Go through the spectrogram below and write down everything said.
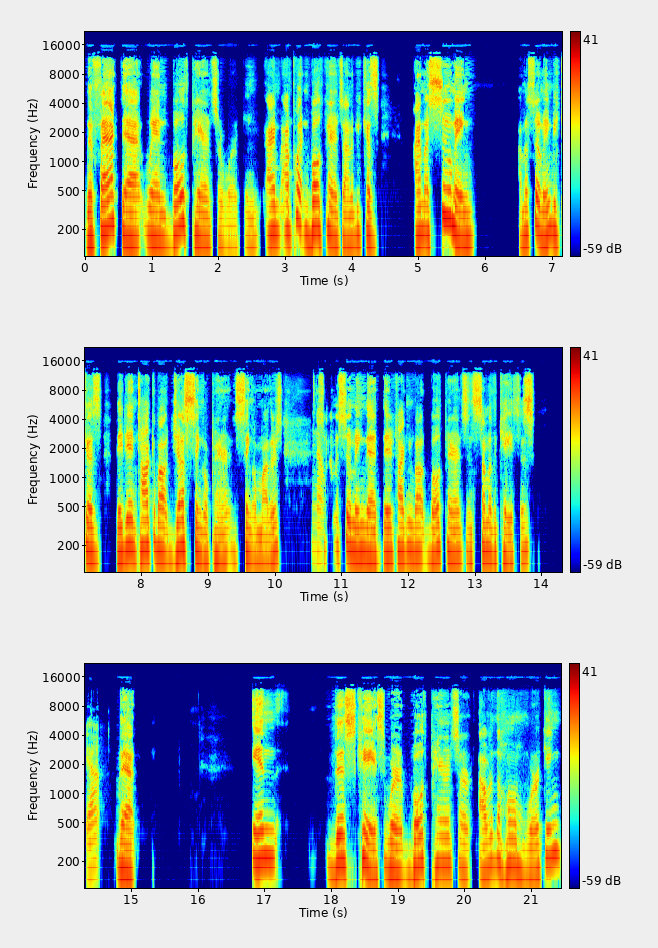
the fact that when both parents are working i'm i'm putting both parents on it because i'm assuming i'm assuming because they didn't talk about just single parents single mothers No. so i'm assuming that they're talking about both parents in some of the cases Yeah. that in this case where both parents are out of the home working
